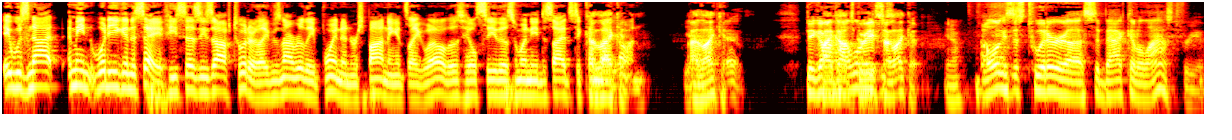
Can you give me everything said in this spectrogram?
it was not. I mean, what are you going to say if he says he's off Twitter? Like, there's not really a point in responding. It's like, well, this, he'll see this when he decides to come like back it. on. I like it. Big By R, how God's grace, this, I like it. You know, how long is this Twitter uh, sabbat going to last for you?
